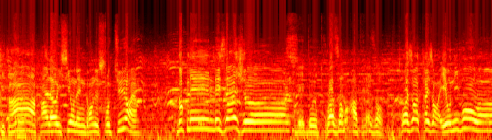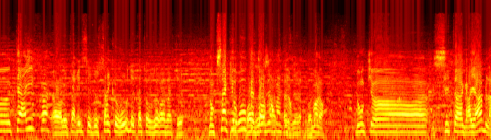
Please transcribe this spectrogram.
Petit train, après là ici on a une grande structure. Donc les, les âges, euh, C'est de 3 ans à 13 ans. 3 ans à 13 ans. Et au niveau euh, tarif, Alors les tarifs c'est de 5 euros de 14h à 20h. donc 5 euros, 3 heures 14h, à 20h. 13 heures, Voilà. voilà. Donc euh, c'est agréable.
